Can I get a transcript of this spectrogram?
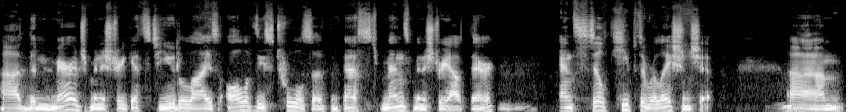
uh, the marriage ministry gets to utilize all of these tools of the best men's ministry out there mm-hmm. and still keep the relationship. Mm-hmm. Um,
